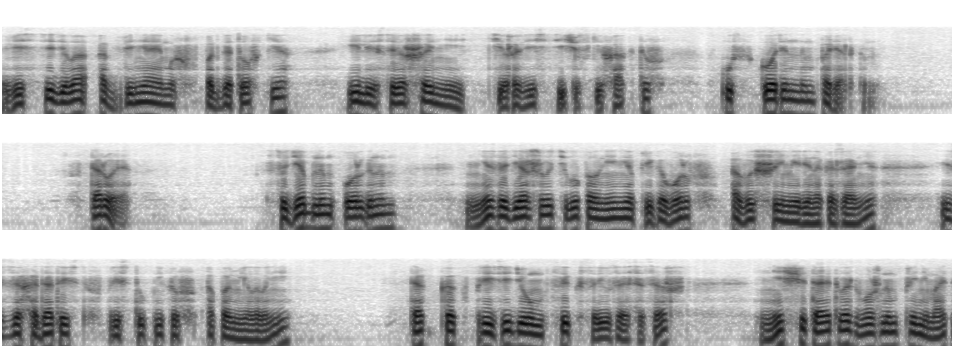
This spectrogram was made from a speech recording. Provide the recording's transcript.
вести дела обвиняемых в подготовке или совершении террористических актов ускоренным порядком. Второе. Судебным органам не задерживать выполнение приговоров о высшей мере наказания из-за ходатайств преступников о помиловании, так как Президиум ЦИК Союза СССР не считает возможным принимать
